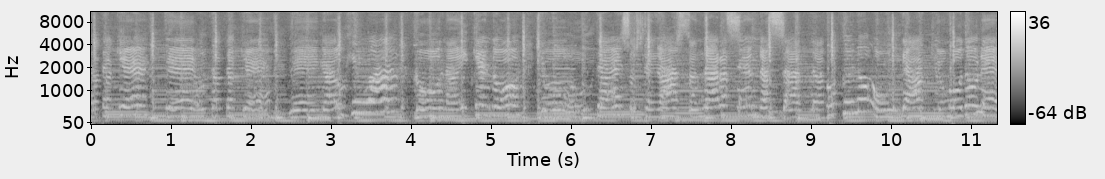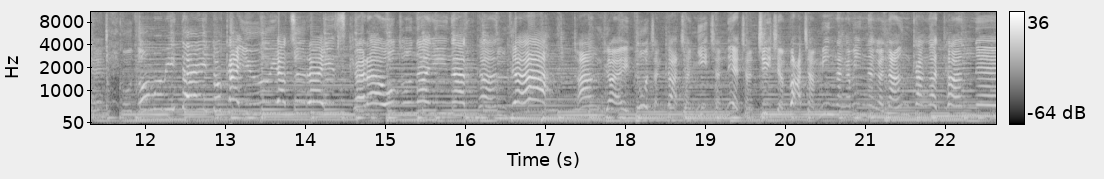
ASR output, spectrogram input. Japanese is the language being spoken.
叩け手を叩け願う日は来ないけど今日歌えそして朝ならせんだ去った僕の音楽を戻れ子供みたいとか言うやつらいつから大人になったんだ？案外父ちゃん母ちゃん兄ちゃん姉ちゃんじいちゃんばあちゃんみんながみんながなんかが足んねえ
